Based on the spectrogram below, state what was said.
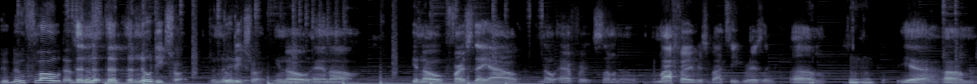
the new flow? That's, the, that's... the the new Detroit, the new yeah. Detroit. You know, and um, you know, first day out, no effort. Some of the my favorites by Tee Grizzley. Um, mm-hmm. Yeah, um,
